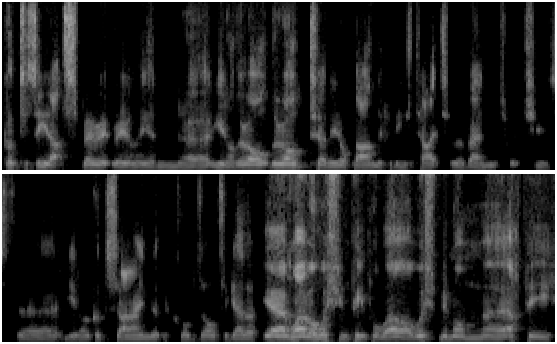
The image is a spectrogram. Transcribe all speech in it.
good to see that spirit really, and uh, you know they're all they're all turning up, aren't they, for these types of events, which is uh, you know a good sign that the club's all together. Yeah, and while we're wishing people well, I wish my mum uh, happy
